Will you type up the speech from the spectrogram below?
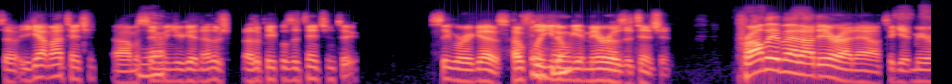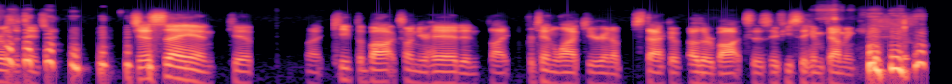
so you got my attention. I'm Yep. assuming you're getting others other people's attention too. See where it goes. Hopefully you Mhm. don't get Miro's attention. Probably a bad idea right now to get Miro's attention. Just saying, Kip. Like keep the box on your head and like pretend like you're in a stack of other boxes if you see him coming.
